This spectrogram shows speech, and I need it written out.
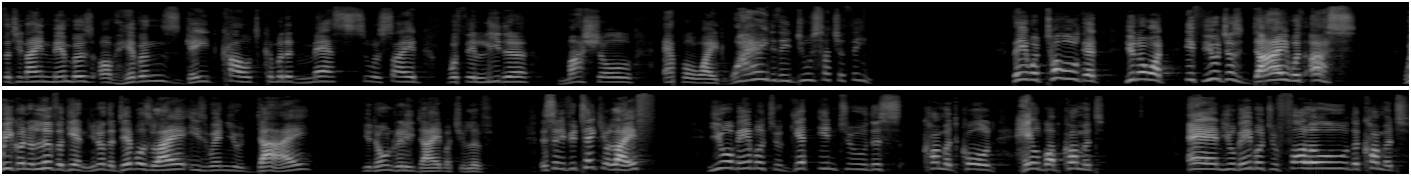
39 members of Heaven's Gate cult committed mass suicide with their leader, Marshall Applewhite. Why did they do such a thing? They were told that, you know what, if you just die with us, we're going to live again. You know, the devil's lie is when you die, you don't really die, but you live. They said if you take your life, you will be able to get into this comet called Hale Bopp Comet, and you'll be able to follow the comet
